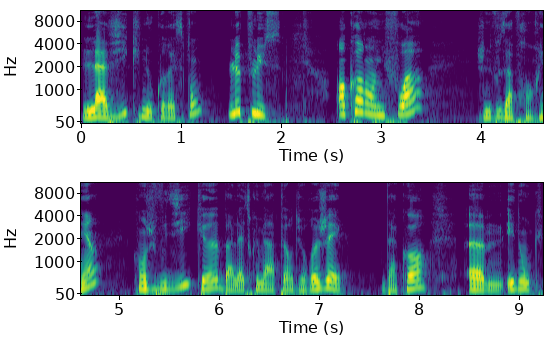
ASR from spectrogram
la vie qui nous correspond le plus. Encore une fois, je ne vous apprends rien quand je vous dis que ben, l'être humain a peur du rejet. D'accord? Euh, Et donc,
